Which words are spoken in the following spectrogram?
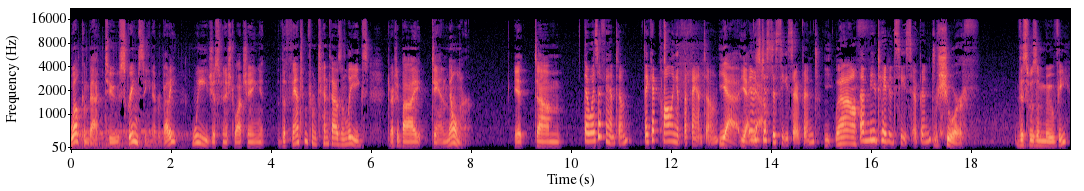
Welcome back to Scream Scene, everybody. We just finished watching The Phantom from 10,000 Leagues, directed by Dan Milner. It, um, There was a phantom. They kept calling it the Phantom. yeah, yeah, It was yeah. just a sea serpent. Well, A mutated sea serpent. sure. This was a movie.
